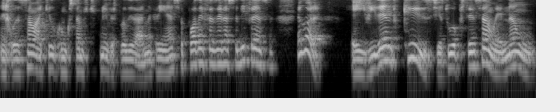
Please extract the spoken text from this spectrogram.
em relação àquilo com que estamos disponíveis para lidar na criança, podem fazer essa diferença. Agora, é evidente que se a tua pretensão é não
